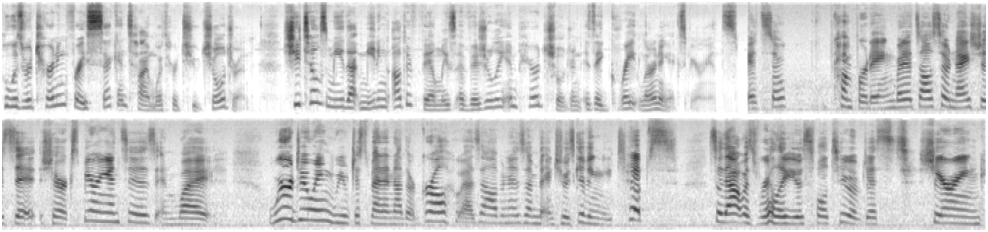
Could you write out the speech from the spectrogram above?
who is returning for a second time with her two children. She tells me that meeting other families of visually impaired children is a great learning experience. It's so comforting, but it's also nice just to share experiences and what we're doing. We've just met another girl who has albinism, and she was giving me tips. So that was really useful too, of just sharing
